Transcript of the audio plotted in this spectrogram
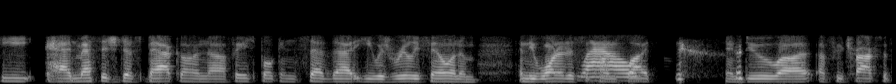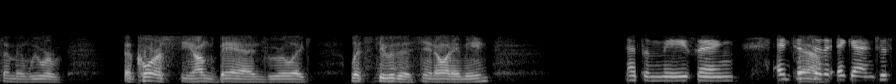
he had messaged us back on uh, Facebook and said that he was really feeling him, and he wanted us Wow. to come fly and do uh, a few tracks with him. And we were, of course, a young band. We were like, let's do this. You know what I mean? That's amazing. And just Yeah. that, again, just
